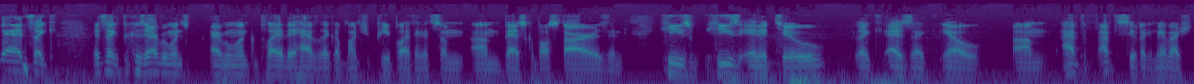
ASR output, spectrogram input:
Yeah, it's like it's like because everyone's everyone can play. They have like a bunch of people. I think it's some um, basketball stars, and he's he's in it too. Like as like you know, um, I have to I have to see if I can maybe I should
